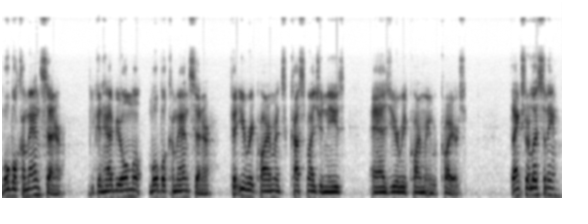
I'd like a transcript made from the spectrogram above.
Mobile Command Center. You can have your own mo mobile command center. Fit your requirements, customize your needs as your requirement requires. Thanks for listening.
